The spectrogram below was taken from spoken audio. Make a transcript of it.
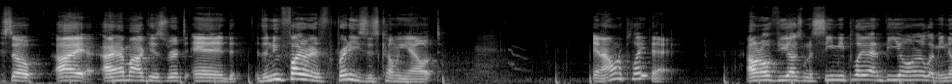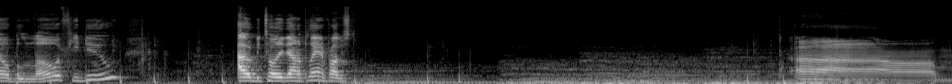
So I I have my Oculus Rift, and the new Nights at Freddy's is coming out, and I want to play that. I don't know if you guys want to see me play that in VR. Let me know below if you do. I would be totally down to play and probably... Um...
